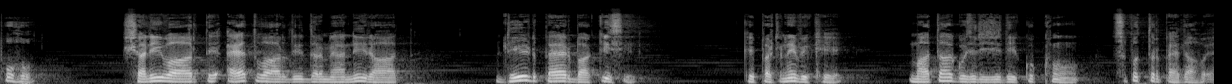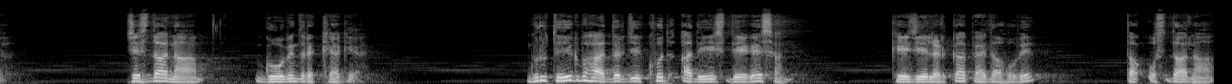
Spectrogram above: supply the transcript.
ਪੋਹ, ਸ਼ਨੀਵਾਰ ਤੇ ਐਤਵਾਰ ਦੀ ਦਰਮਿਆਨੀ ਰਾਤ ਡੇਢ ਪੈਰ ਬਾਕੀ ਸੀ ਕਿ ਪਟਨੇ ਵਿਖੇ ਮਾਤਾ ਗੁਜਰੀ ਜੀ ਦੀ ਕੁੱਖੋਂ ਸੁਪੁੱਤਰ ਪੈਦਾ ਹੋਇਆ, ਜਿਸ ਦਾ ਨਾਮ ਗੋਬਿੰਦ ਰੱਖਿਆ ਗਿਆ। ਗੁਰੂ ਤੇਗ ਬਹਾਦਰ ਜੀ ਖੁਦ ਆਦੇਸ਼ ਦੇ ਗਏ ਸਨ ਕਿ ਜੇ ਲੜਕਾ ਪੈਦਾ ਹੋਵੇ, ਤਾਂ ਉਸ ਦਾ ਨਾਮ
